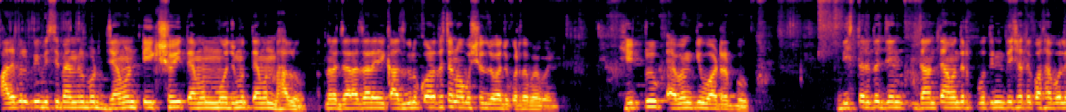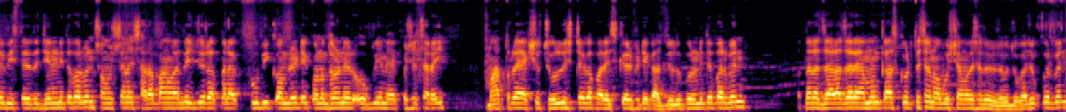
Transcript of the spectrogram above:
আরএফএল পিবিসি প্যানেল বোর্ড যেমন টেকসই, তেমন মজবুত, তেমন ভালো। আপনারা যারা যারা এই কাজগুলো করাতে চান অবশ্যই যোগাযোগ করতে পারবেন। হিটপ্রুফ এবং কি ওয়াটারপ্রুফ বিস্তারিত জেন- জানতে আমাদের প্রতিনিধির সাথে কথা বলে বিস্তারিত জেনে নিতে পারবেন। সমস্যা নেই, সারা বাংলাদেশ জুড়ে আপনারা খুবই কম রেটে কোনো ধরনের অগ্রিম এক পয়সা ছাড়াই মাত্র একশো চল্লিশ টাকা পার স্কোয়ার ফিটে কাজগুলো করে নিতে পারবেন। আপনারা যারা যারা এমন কাজ করতে চান অবশ্যই আমাদের সাথে যোগ- যোগাযোগ করবেন।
